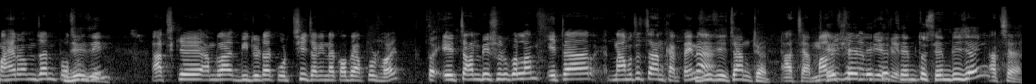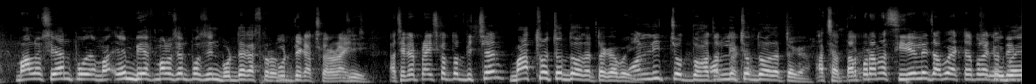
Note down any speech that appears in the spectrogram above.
মাহে রমজান প্রথম। দিন আজকে আমরা ভিডিওটা করছি জানি না কবে আপলোড হয়। তো এই চান দিয়ে শুরু করলাম। এটার নাম হচ্ছে চান খাট তাই না? জি জি চান খাট আচ্ছা Malaysian same to same design আচ্ছা। মালয়েশিয়ান এমবিএফ মালয়েশিয়ান বোর্ড দিয়ে কাজ করো বোর্ড দিয়ে কাজ করা রাইট আচ্ছা এটার প্রাইস কত দিচ্ছেন? মাত্র চোদ্দ হাজার টাকা ভাই। অনলি চোদ্দ হাজার অনলি চোদ্দ হাজার টাকা। আচ্ছা তারপর আমরা সিরিয়ালে যাব একটার পর একটা ভাই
